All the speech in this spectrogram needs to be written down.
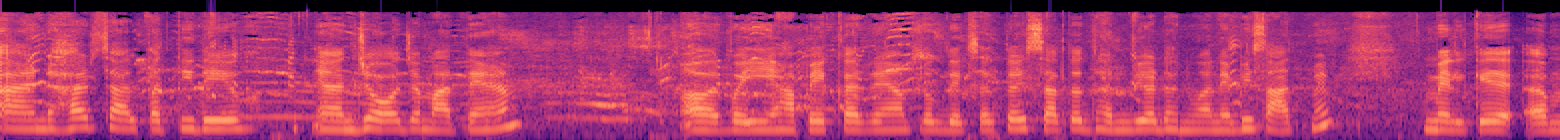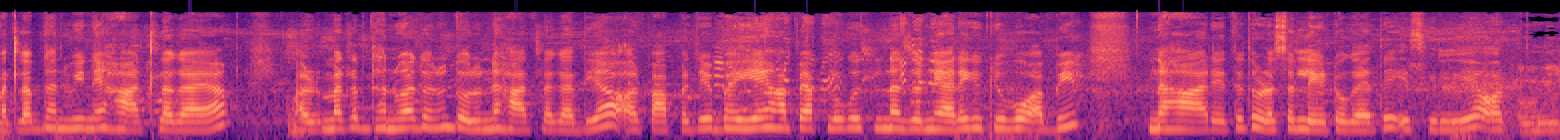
एंड हर साल पति देव जौ जमाते हैं। और वही यहाँ पे कर रहे हैं आप लोग देख सकते हो। इस साल तो धनवी और धनुआ ने भी साथ में मिलके अ, मतलब धनवी ने हाथ लगाया और मतलब धनुआ धनु दोनों ने हाथ लगा दिया और पापा जी भैया यहाँ पे आप लोगों को इसलिए नज़र नहीं आ रहे क्योंकि वो अभी नहा रहे थे थोड़ा सा लेट हो गए थे इसीलिए और पानी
